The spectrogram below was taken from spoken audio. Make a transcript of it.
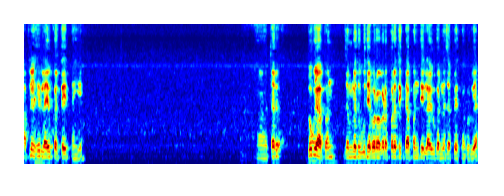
आपल्याला हे लाईव्ह करता येत नाहीये. आहे तर बघूया आपण. जमलं तर उद्या परवाकडे परत एकदा आपण ते लाईव्ह करण्याचा प्रयत्न करूया.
